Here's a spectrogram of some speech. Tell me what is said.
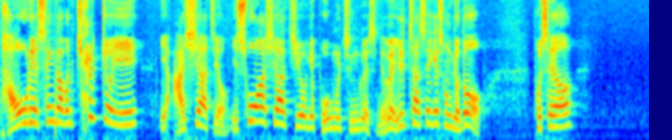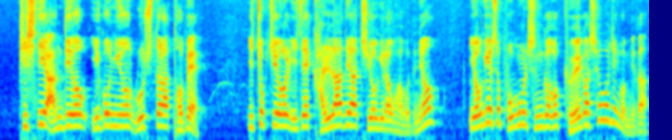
바울의 생각은 철저히 이 아시아 지역, 이 소아시아 지역의 복음을 증거했습니다. 왜? 1차 세계 선교도 보세요. 비시디 안디옥, 이고니온, 로스드라, 더베 이쪽 지역을 이제 갈라디아 지역이라고 하거든요. 여기에서 복음을 증거하고 교회가 세워진 겁니다.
